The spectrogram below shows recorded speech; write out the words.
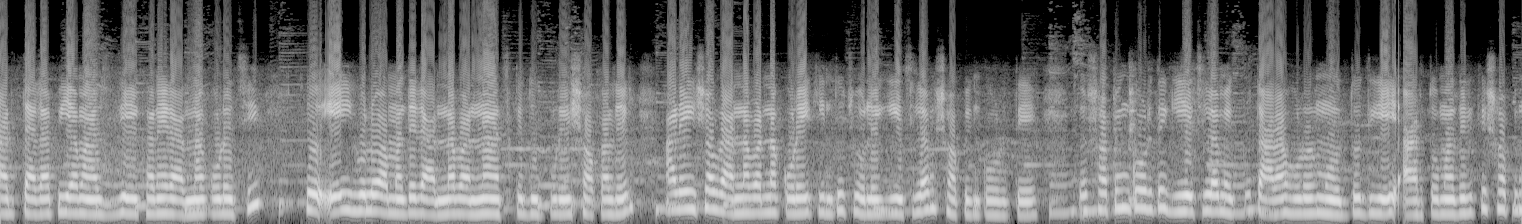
আর তেলাপিয়া মাছ দিয়ে এখানে রান্না করেছি। তো এই হলো আমাদের রান্না বান্না আজকে দুপুরের সকালের। আর এই সব রান্না বান্না করেই কিন্তু চলে গিয়েছিলাম শপিং করতে। তো শপিং করতে গিয়েছিলাম একটু তাড়াহুড়োর মধ্য দিয়েই। আর তোমাদেরকে শপিং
